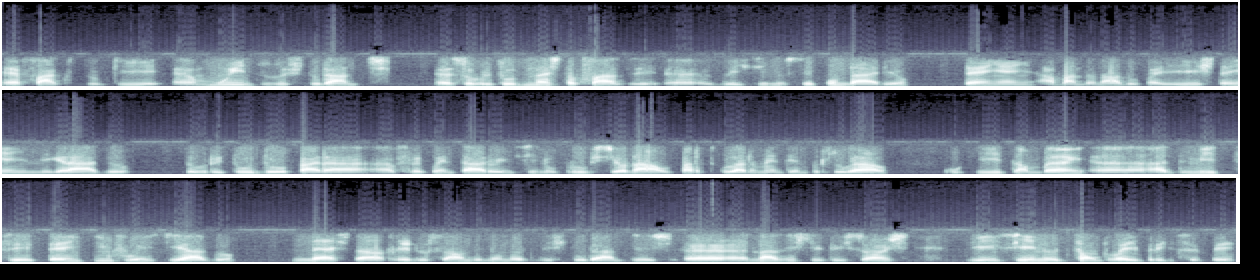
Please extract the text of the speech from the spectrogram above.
É facto que uh, muitos estudantes, uh, sobretudo nesta fase do ensino secundário, têm abandonado o país, têm imigrado, sobretudo para frequentar o ensino profissional, particularmente em Portugal, o que também admite-se tem influenciado nesta redução do número de estudantes nas instituições de ensino de São Tomé e Príncipe.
